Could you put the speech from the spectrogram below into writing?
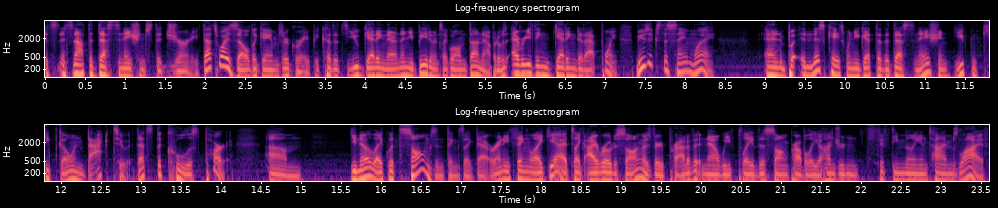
it's it's not the destination it's the journey. That's why zelda games are great because it's you getting there and then you beat him it's like well i'm done now. But it was everything getting to that point. Music's the same way and but in this case when you get to the destination you can keep going back to it that's the coolest part um, you know, like with songs and things like that, or anything like, yeah, it's like I wrote a song, I was very proud of it, and now we've played this song probably 150 million times live,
